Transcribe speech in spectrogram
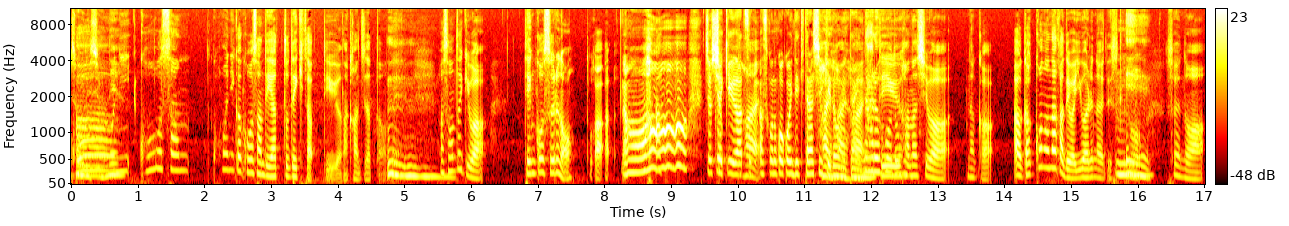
そうですよね。高3高2か高3でやっとできたっていうような感じだったので、うんうんうん、まあ、その時は転校するの？とか。ああ 女子野球あ,、はい、あそこの高校にできたらしいけど、みたいな。っていう話はなんかあ学校の中では言われないですけど、うん、そういうのは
